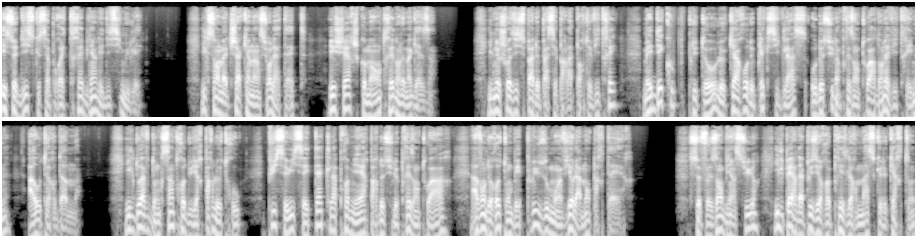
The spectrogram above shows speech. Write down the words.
et se disent que ça pourrait très bien les dissimuler. Ils s'en mettent chacun un sur la tête et cherchent comment entrer dans le magasin. Ils ne choisissent pas de passer par la porte vitrée, mais découpent plutôt le carreau de plexiglas au-dessus d'un présentoir dans la vitrine, à hauteur d'homme. Ils doivent donc s'introduire par le trou, puis se hisser tête la première par-dessus le présentoir, avant de retomber plus ou moins violemment par terre. Ce faisant, bien sûr, ils perdent à plusieurs reprises leur masque de carton,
